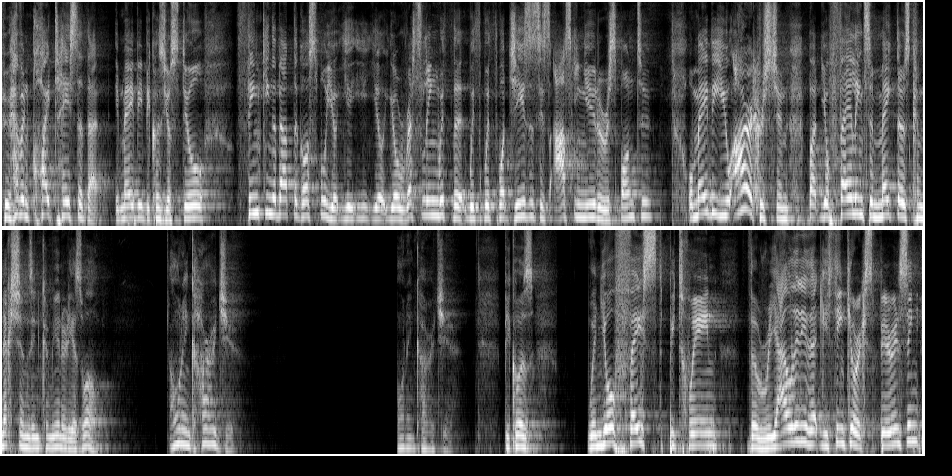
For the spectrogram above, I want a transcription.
who haven't quite tasted that, it may be because you're still thinking about the gospel, you're, you, are you're wrestling with, the, with, with what Jesus is asking you to respond to. Or maybe you are a Christian, but you're failing to make those connections in community as well. I want to encourage you. I want to encourage you. Because when you're faced between the reality that you think you're experiencing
